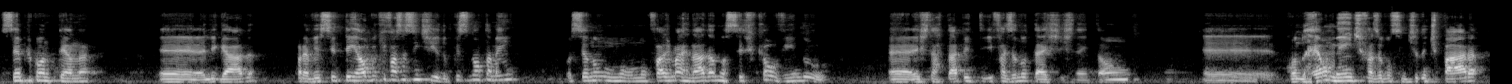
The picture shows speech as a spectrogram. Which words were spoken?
sempre com a antena é, ligada, para ver se tem algo que faça sentido, porque senão também você não, não, faz mais nada a não ser ficar ouvindo é, startup e, e fazendo testes, né? Então, é, quando realmente faz algum sentido, a gente para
